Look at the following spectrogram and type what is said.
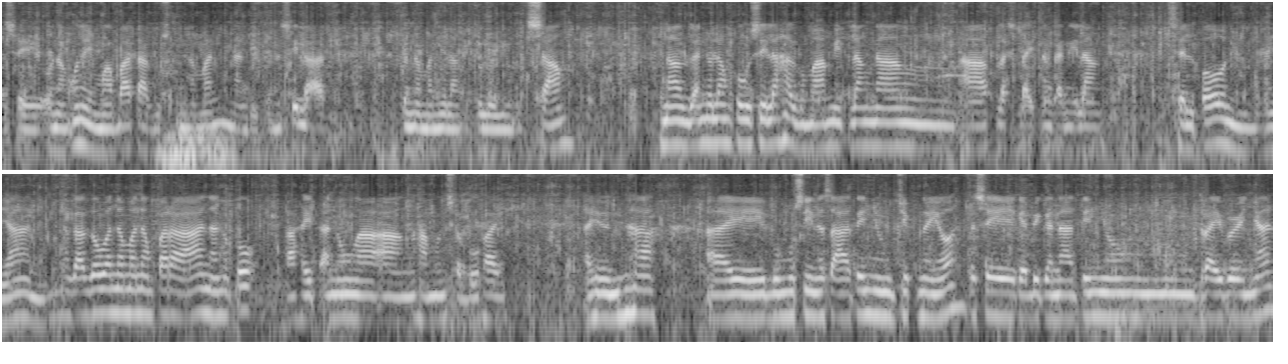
kasi unang-una yung mga bata gusto naman nandito na sila at gusto naman nilang ituloy yung exam. Nag ano lang po sila gumamit lang ng ah, flashlight ng kanilang cellphone. Ayan nagagawa naman ng paraan ano po kahit ano nga ang hamon sa buhay. Ayun nga ay bumusina sa atin yung jeep na yon kasi kaibigan natin yung driver niyan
